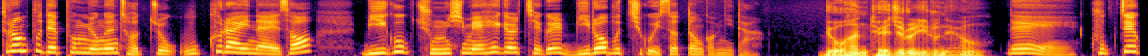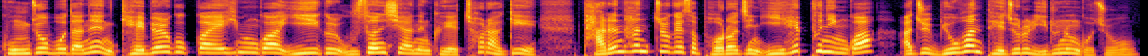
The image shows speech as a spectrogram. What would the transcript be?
트럼프 대통령은 저쪽 우크라이나에서 미국 중심의 해결책을 밀어붙이고 있었던 겁니다. 묘한 되주를 이루네요. 네, 국제 공조보다는 개별 국가의 힘과 이익을 우선시하는 그의 철학이 다른 한쪽에서 벌어진 이 해프닝과 아주 묘한 대조를 이루는 거죠.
